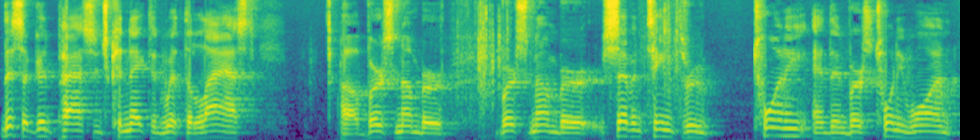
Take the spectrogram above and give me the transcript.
This is a good passage connected with the last uh, verse number, verse number 17 through 20, and then verse 21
